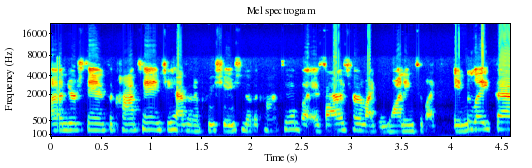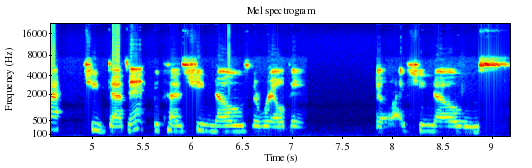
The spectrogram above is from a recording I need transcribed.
understands the content. She has an appreciation of the content. But as far as her like wanting to like emulate that, she doesn't because she knows the real deal. Like she knows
